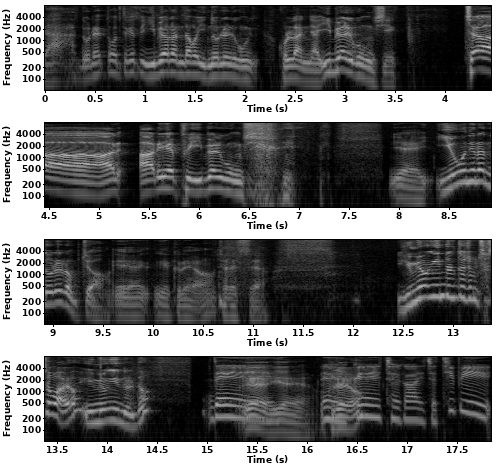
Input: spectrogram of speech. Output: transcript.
야, 노래 또 어떻게 또 이별한다고 이 노래를 공- 골랐냐. 이별 공식. 자, REF 이별 공식. 예, 이혼이란 노래는 없죠. 예, 예, 그래요. 잘했어요. 유명인들도 좀 찾아와요? 유명인들도? 네. 예, 예. 네, 그래요? 꽤 제가 이제 TV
